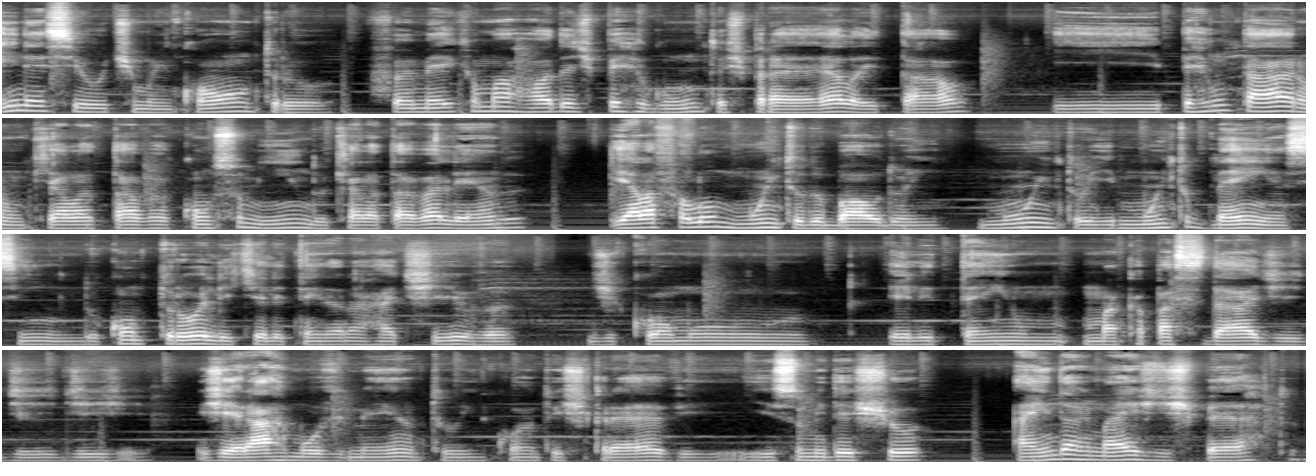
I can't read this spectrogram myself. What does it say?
E nesse último encontro foi meio que uma roda de perguntas para ela e tal. E perguntaram o que ela estava consumindo, o que ela estava lendo. E ela falou muito do Baldwin, muito e muito bem, assim, do controle que ele tem da narrativa, de como ele tem um- uma capacidade de, de gerar movimento enquanto escreve, e isso me deixou ainda mais desperto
